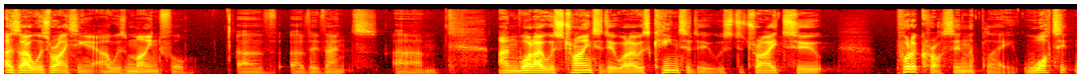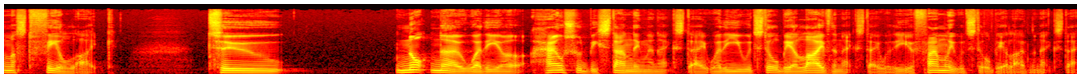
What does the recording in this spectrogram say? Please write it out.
as I was writing it, I was mindful of, of events. Um, and what I was trying to do, what I was keen to do, was to try to put across in the play what it must feel like to not know whether your house would be standing the next day, whether you would still be alive the next day, whether your family would still be alive the next day.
